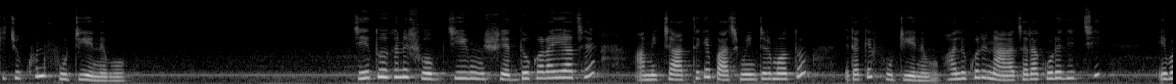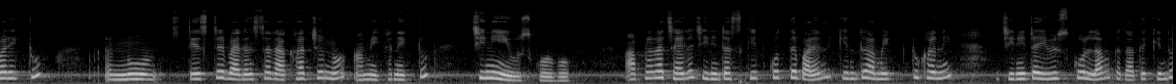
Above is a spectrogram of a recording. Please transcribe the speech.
কিছুক্ষণ ফুটিয়ে নেব। যেহেতু এখানে সবজি সেদ্ধ করাই আছে, আমি চার থেকে পাঁচ মিনিটের মতো এটাকে ফুটিয়ে নেব। ভালো করে নাড়াচাড়া করে দিচ্ছি। এবার একটু নুন, টেস্টের ব্যালেন্সটা রাখার জন্য আমি এখানে একটু চিনি ইউজ করব। আপনারা চাইলে চিনিটা স্কিপ করতে পারেন, কিন্তু আমি একটুখানি চিনিটা ইউজ করলাম, তাতে কিন্তু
